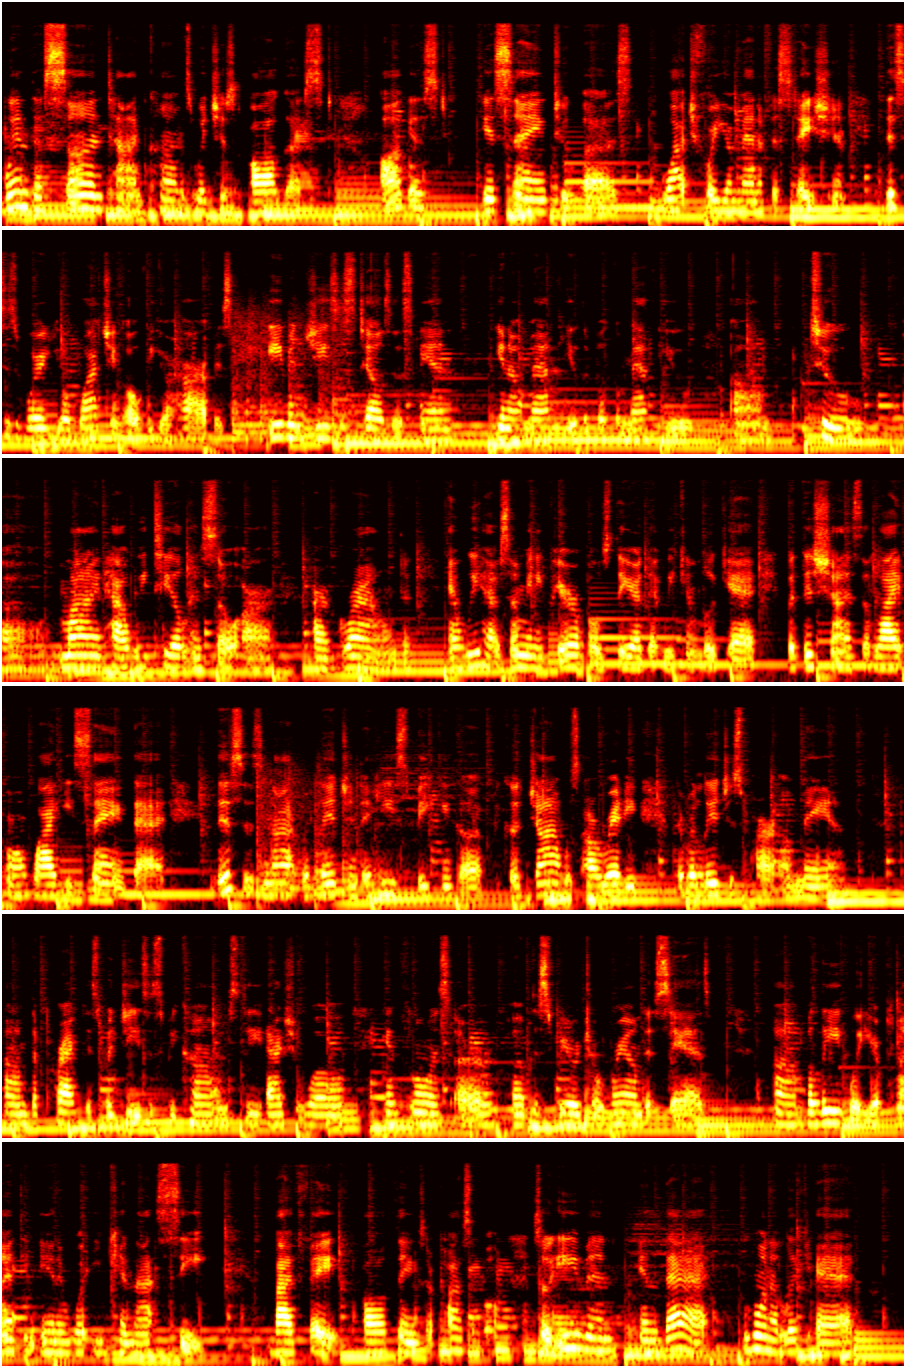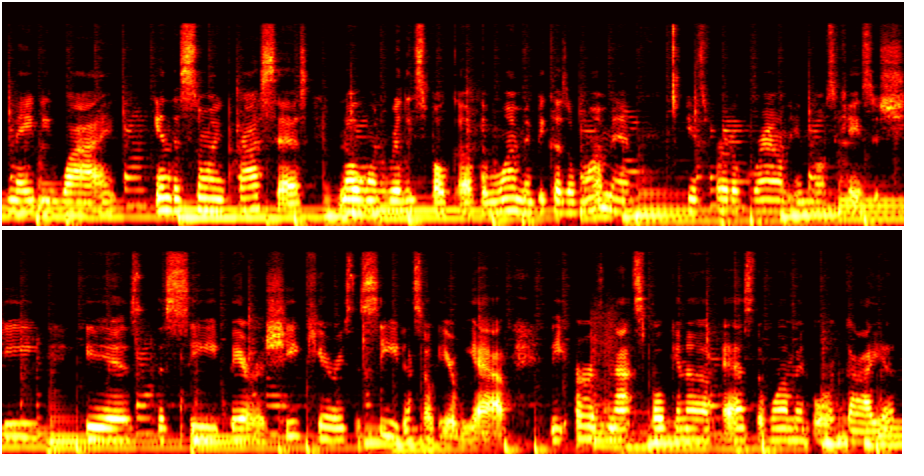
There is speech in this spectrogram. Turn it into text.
when the sun time comes, which is August, August is saying to us, watch for your manifestation. This is where you're watching over your harvest. Even Jesus tells us in, you know, Matthew, the book of Matthew, um, to uh, mind how we till and sow our our ground. And we have so many parables there that we can look at, but this shines the light on why he's saying that. This is not religion that he's speaking of because John was already the religious part of man. Um, the practice, but Jesus becomes the actual influencer of the spiritual realm that says, um, believe what you're planting in and what you cannot see by faith, all things are possible. So, even in that, we want to look at maybe why in the sowing process, no one really spoke of the woman because a woman is fertile ground in most cases. She is the seed bearer. She carries the seed. And so here we have the earth not spoken of as the woman or Gaia.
